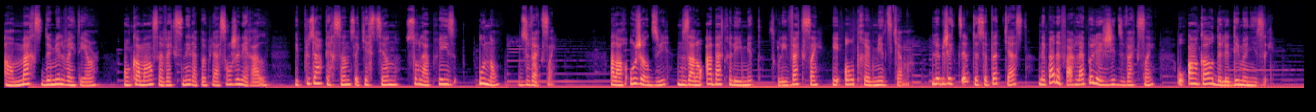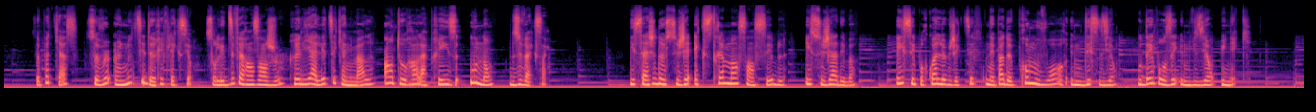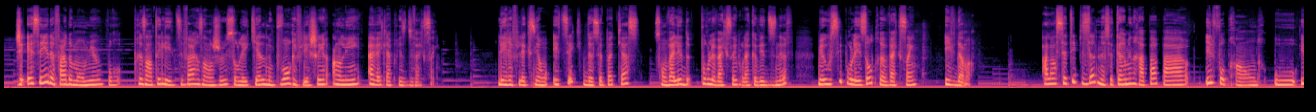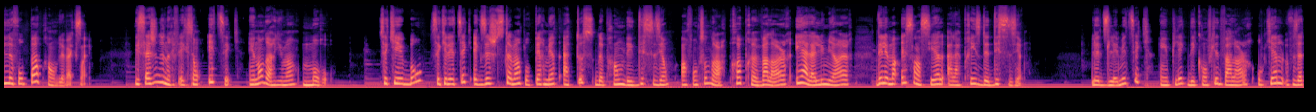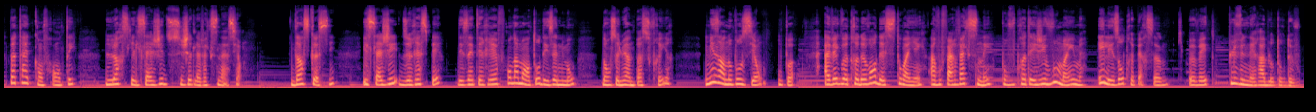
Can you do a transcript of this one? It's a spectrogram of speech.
En mars 2021, on commence à vacciner la population générale et plusieurs personnes se questionnent sur la prise ou non du vaccin. Alors aujourd'hui, nous allons abattre les mythes sur les vaccins et autres médicaments. L'objectif de ce podcast n'est pas de faire l'apologie du vaccin ou encore de le démoniser. Ce podcast se veut un outil de réflexion sur les différents enjeux reliés à l'éthique animale entourant la prise ou non du vaccin. Il s'agit d'un sujet extrêmement sensible et sujet à débat, et c'est pourquoi l'objectif n'est pas de promouvoir une décision ou d'imposer une vision unique. J'ai essayé de faire de mon mieux pour présenter les divers enjeux sur lesquels nous pouvons réfléchir en lien avec la prise du vaccin. Les réflexions éthiques de ce podcast sont valides pour le vaccin pour la COVID-19, mais aussi pour les autres vaccins, évidemment. Alors cet épisode ne se terminera pas par il faut prendre ou il ne faut pas prendre le vaccin. Il s'agit d'une réflexion éthique et non d'arguments moraux. Ce qui est beau, c'est que l'éthique existe justement pour permettre à tous de prendre des décisions en fonction de leurs propres valeurs et à la lumière d'éléments essentiels à la prise de décision. Le dilemme éthique implique des conflits de valeurs auxquels vous êtes peut-être confrontés lorsqu'il s'agit du sujet de la vaccination. Dans ce cas-ci, il s'agit du respect des intérêts fondamentaux des animaux, dont celui à ne pas souffrir, mis en opposition, ou pas, avec votre devoir de citoyen à vous faire vacciner pour vous protéger vous-même et les autres personnes qui peuvent être plus vulnérables autour de vous.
